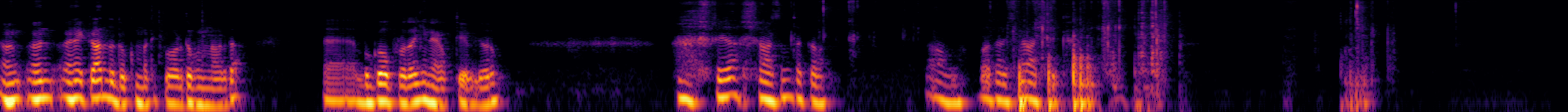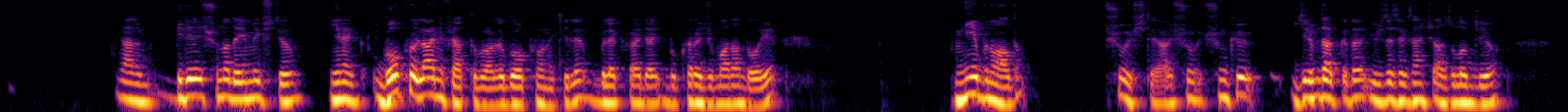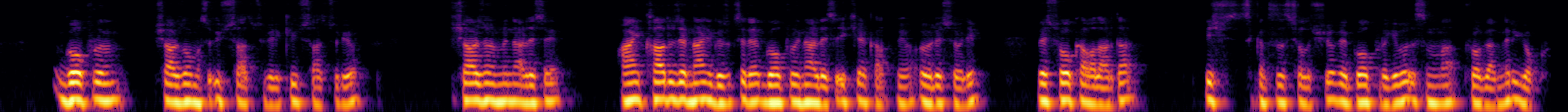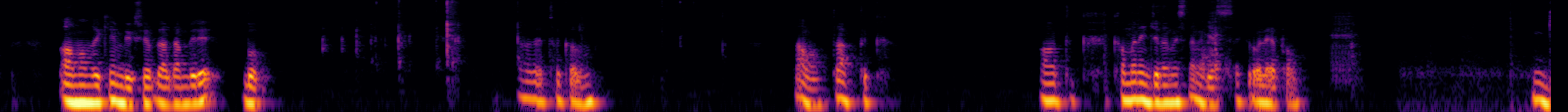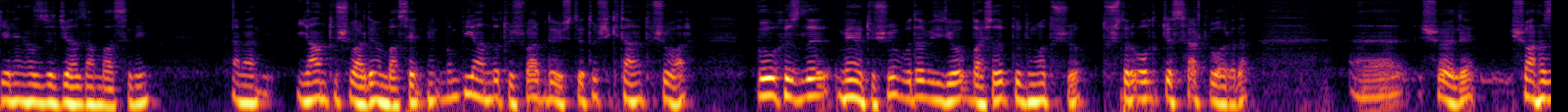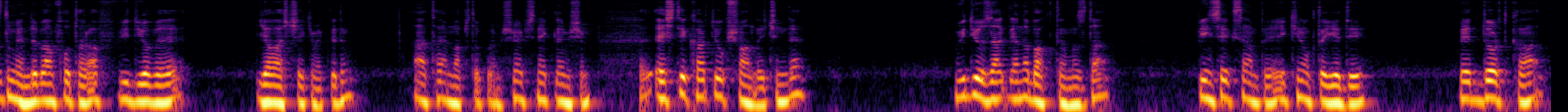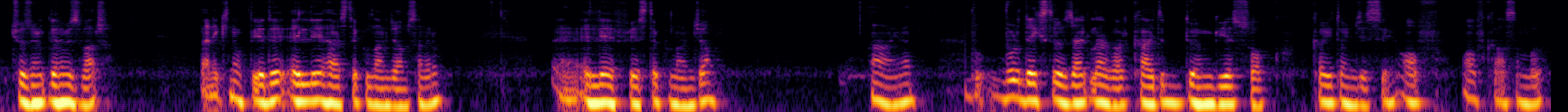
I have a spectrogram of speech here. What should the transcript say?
Ön, ön, ön ekran da dokunmatik bu arada bunlarda. Ee, bu GoPro'da yine yok diye biliyorum. Şuraya şarjını takalım. Tamam mı? Bataryasını açtık. Yani bir de şuna değinmek istiyorum. Yine GoPro ile aynı fiyatta bu arada GoPro 12 ile Black Friday bu kara cumadan dolayı. Niye bunu aldım? Şu işte ya şu çünkü 20 dakikada %80 şarj olabiliyor. GoPro'nun şarj olması 3 saat sürüyor, 2-3 saat sürüyor. Şarj ömrü neredeyse aynı kağıt üzerinde aynı gözükse de GoPro'yu neredeyse ikiye katlıyor öyle söyleyeyim. Ve soğuk havalarda hiç sıkıntısız çalışıyor ve GoPro gibi ısınma problemleri yok. Almamdaki en büyük sebeplerden biri bu. Öyle takalım. Tamam taktık. Artık kamera incelemesine mi geçsek öyle yapalım. Gelin hızlıca cihazdan bahsedeyim. Hemen yan tuş var değil mi bahsetmedim. Bir yanda tuş var bir de üstte tuş. iki tane tuşu var. Bu hızlı menü tuşu. Bu da video başlatıp durdurma tuşu. Tuşları oldukça sert bu arada. Ee, şöyle şu an hızlı menüde ben fotoğraf, video ve yavaş çekim ekledim. Ha timelapse da koymuşum. Hepsini eklemişim. HD kart yok şu anda içinde. Video özelliklerine baktığımızda 1080p, 2.7 ve 4K çözünürlüklerimiz var. Ben 2.7 50 Hz'de kullanacağım sanırım. 50 FPS'te kullanacağım. Aynen. Bu, burada ekstra özellikler var. Kaydı döngüye sok. Kayıt öncesi off. Off kalsın bu.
